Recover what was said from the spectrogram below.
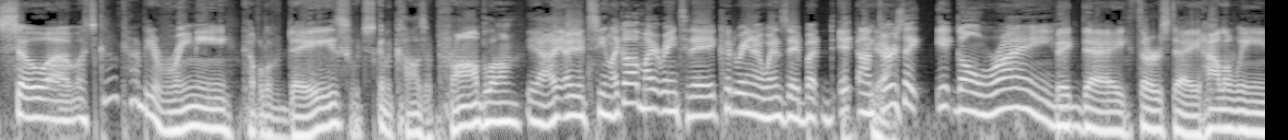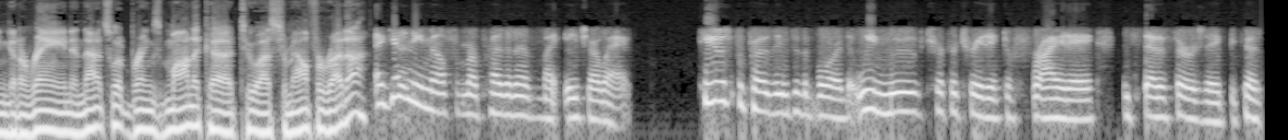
So uh, it's going to kind of be a rainy couple of days, which is going to cause a problem. Yeah, I, I had seen like, oh, it might rain today. It could rain on Wednesday, but it, on Yeah. Thursday, it gonna rain. Big day, Thursday, Halloween, going to rain, and that's what brings Monica to us from Alpharetta. I get an email from our president of my HOA. He was proposing to the board that we move trick or treating to Friday instead of Thursday because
